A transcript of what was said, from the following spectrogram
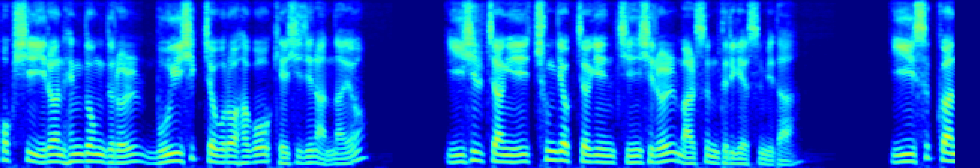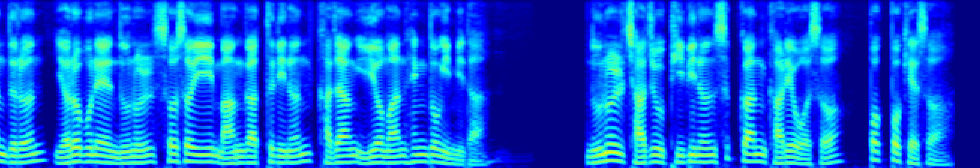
혹시 이런 행동들을 무의식적으로 하고 계시진 않나요? 이 실장이 충격적인 진실을 말씀드리겠습니다. 이 습관들은 여러분의 눈을 서서히 망가뜨리는 가장 위험한 행동입니다. 눈을 자주 비비는 습관 가려워서 뻑뻑해서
